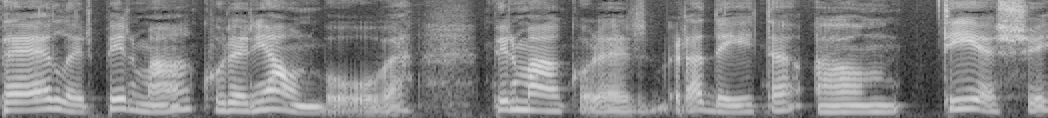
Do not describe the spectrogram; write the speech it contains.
pēle ir pirmā, kur ir jaunbūve. Pirmā, kur ir radīta um, tieši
